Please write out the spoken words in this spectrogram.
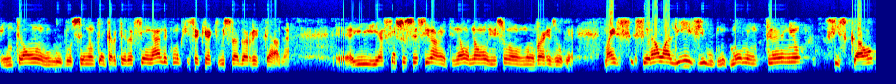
Então, você não tem carteira assinada, como que você quer que o Estado arrecada? É, e assim sucessivamente. Não, não, isso não, não vai resolver. Mas será um alívio momentâneo fiscal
